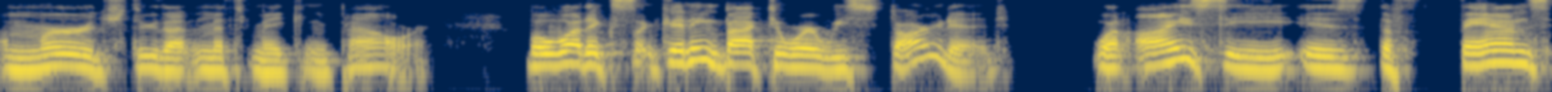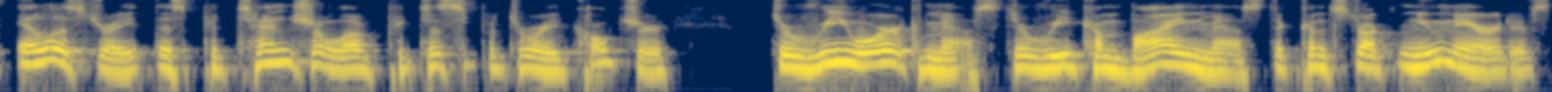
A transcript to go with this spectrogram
emerge through that myth making power. But what ex- getting back to where we started, what I see is the fans illustrate this potential of participatory culture to rework myths, to recombine myths, to construct new narratives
